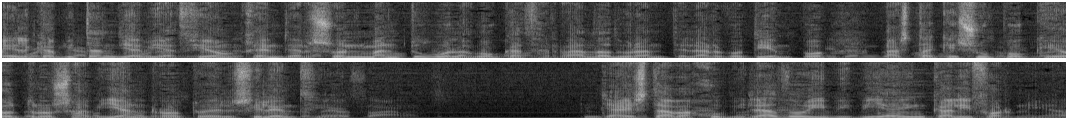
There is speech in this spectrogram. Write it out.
El capitán de aviación Henderson mantuvo la boca cerrada durante largo tiempo hasta que supo que otros habían roto el silencio. Ya estaba jubilado y vivía en California.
